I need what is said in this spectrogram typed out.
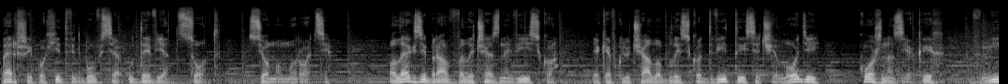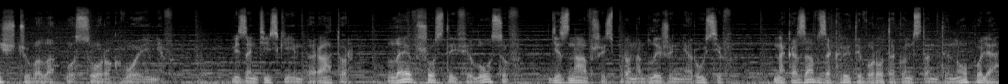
Перший похід відбувся у 907 році. Олег зібрав величезне військо, яке включало близько дві тисячі лодій, кожна з яких вміщувала по 40 воїнів. Візантійський імператор Лев VI філософ, дізнавшись про наближення русів, наказав закрити ворота Константинополя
